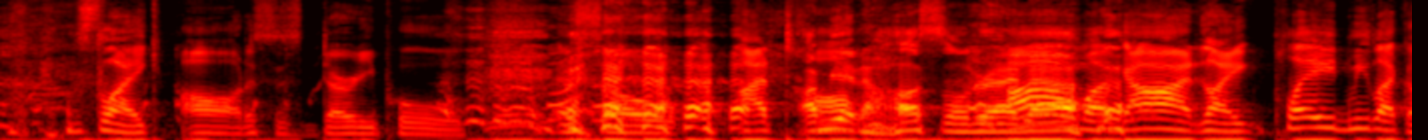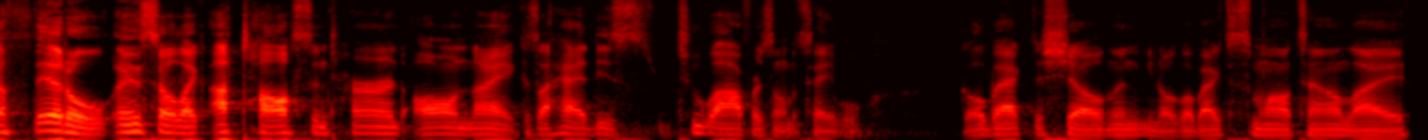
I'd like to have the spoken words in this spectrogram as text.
it's like, oh, this is dirty pool. And so I I'm getting hustled right oh now. Oh my god! Like played me like a fiddle, and so like I tossed and turned all night because I had these two offers on the table: go back to Sheldon, you know, go back to small town life,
